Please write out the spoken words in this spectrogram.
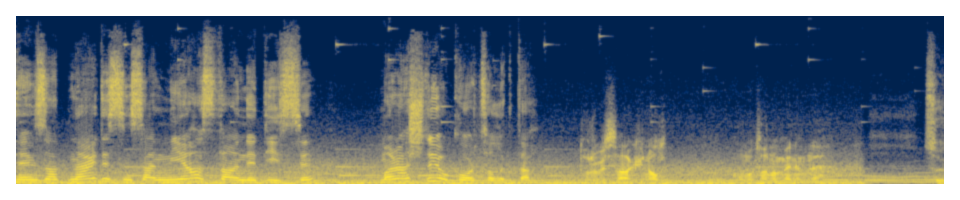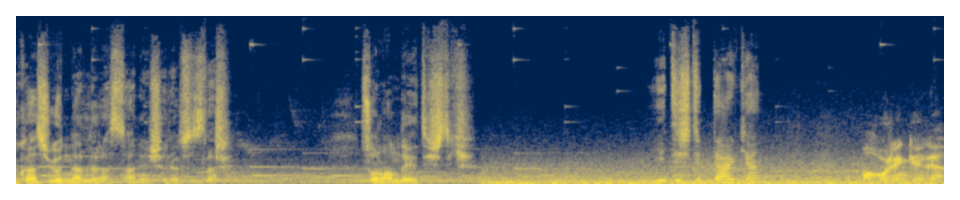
Nevzat neredesin sen? Niye hastanede değilsin? Maraşlı yok ortalıkta. Dur bir sakin ol. Komutanım benimle. Suikastçı gönderdiler hastaneye şerefsizler. Son anda yetiştik. Yetiştik derken Mahur yengeyle.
